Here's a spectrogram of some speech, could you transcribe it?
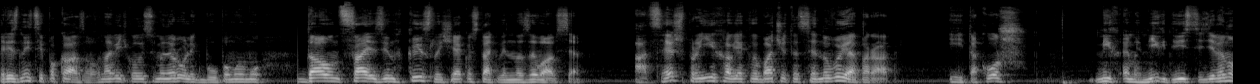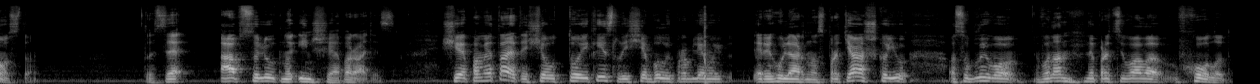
різниці показував. Навіть колись у мене ролик був, по-моєму, даунсайзінг кислий, чи якось так він називався. А це ж приїхав, як ви бачите, це новий апарат. І також міг ММІГ 290. Тобто це абсолютно інший апаратець. Ще пам'ятаєте, що у той кислий ще були проблеми регулярно з протяжкою, особливо вона не працювала в холод.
